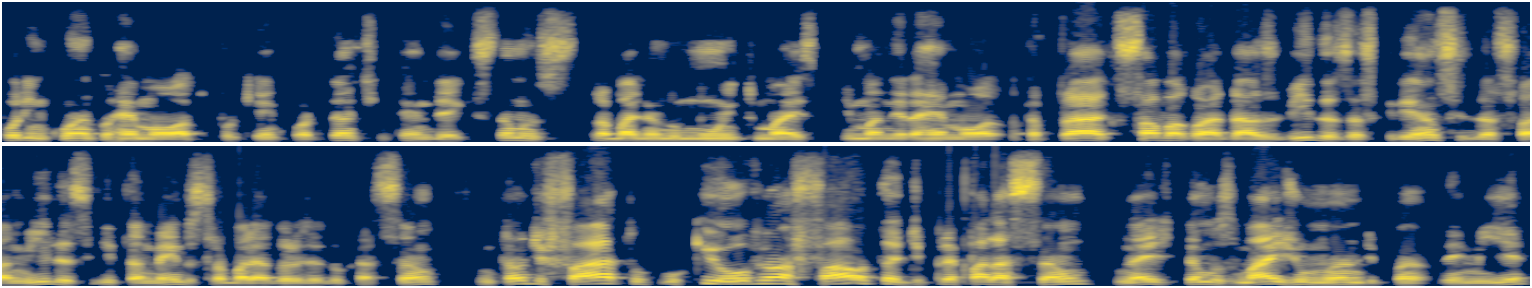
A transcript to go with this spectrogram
por enquanto, remoto, porque é importante entender que estamos trabalhando muito, mas de maneira remota, para salvaguardar as vidas das crianças e das famílias e também dos trabalhadores da educação. Então, de fato, o que houve é uma falta de preparação, né, temos mais de um ano de pandemia,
